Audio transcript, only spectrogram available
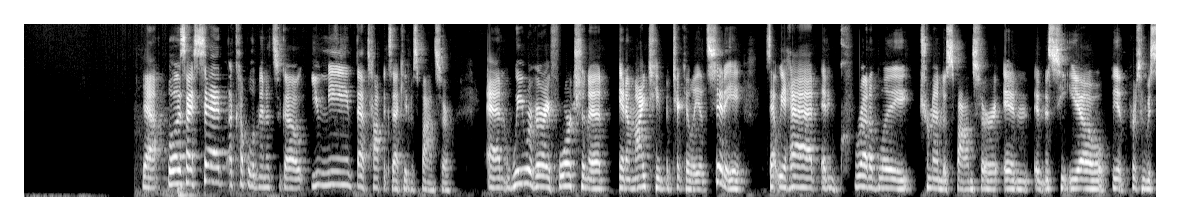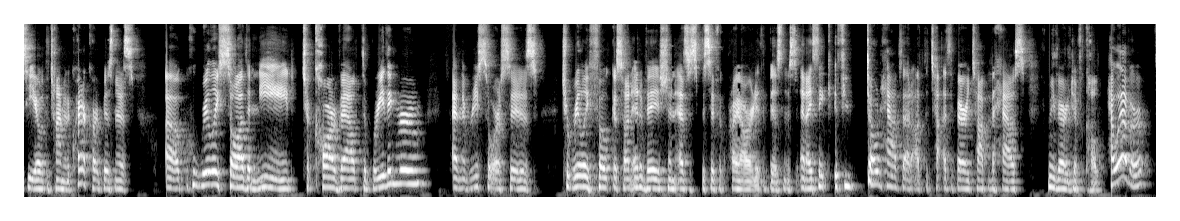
Yeah. Well, as I said a couple of minutes ago, you need that top executive sponsor. And we were very fortunate, in my team, particularly at Citi, that we had an incredibly tremendous sponsor in, in the CEO, the person who was CEO at the time of the credit card business, uh, who really saw the need to carve out the breathing room and the resources to really focus on innovation as a specific priority of the business. And I think if you don't have that at the top, at the very top of the house, it can be very difficult. However,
